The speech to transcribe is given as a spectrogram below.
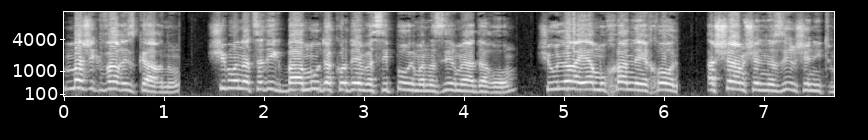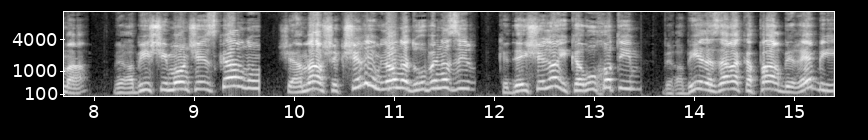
מה שכבר הזכרנו, שמעון הצדיק בעמוד הקודם בסיפור עם הנזיר מהדרום, שהוא לא היה מוכן לאכול אשם של נזיר שנטמע, ורבי שמעון שהזכרנו, שאמר שכשרים לא נדרו בנזיר, כדי שלא ייקראו חוטאים. ורבי אלעזר הכפר ברבי,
